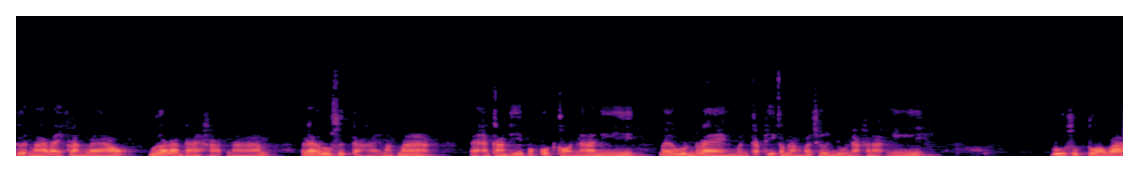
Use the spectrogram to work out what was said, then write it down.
เกิดมาหลายครั้งแล้ว เมื่อร่างกายขาดน้ำและรู้สึกกระหายมากๆ แต่อาการที่ปรากฏก่อนหน้านี้ ไม่รุนแรงเหมือนกับที่กำลังเผชิญอยู่ณขณะนี้ รู้สึกตัวว่า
